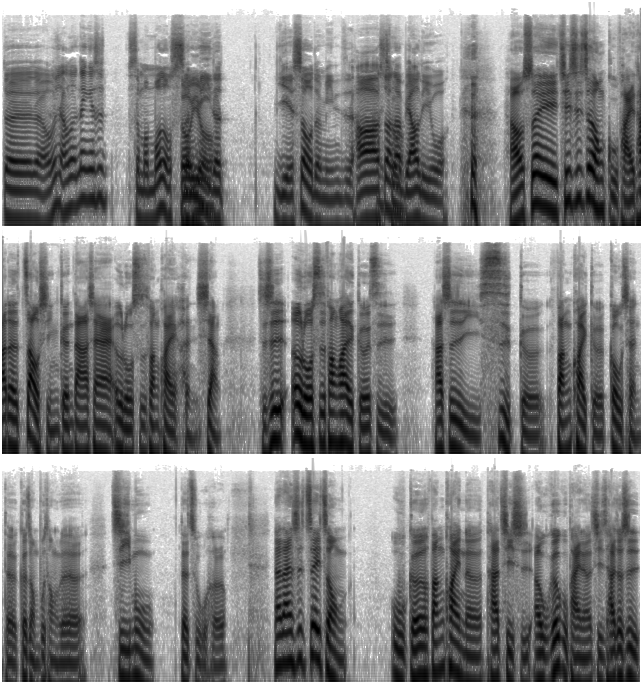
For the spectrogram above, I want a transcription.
对对对，我想说那个是什么某种神秘的野兽的名字。好啊，算了，不要理我。好，所以其实这种骨牌它的造型跟大家现在俄罗斯方块很像，只是俄罗斯方块的格子它是以四格方块格构成的各种不同的积木的组合。那但是这种五格方块呢，它其实呃五格骨牌呢，其实它就是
